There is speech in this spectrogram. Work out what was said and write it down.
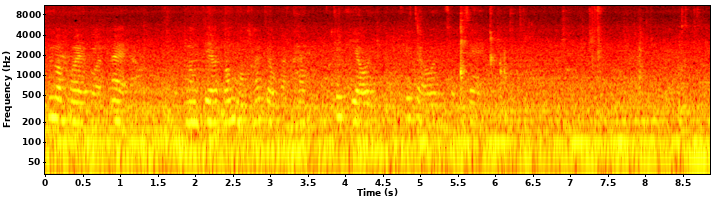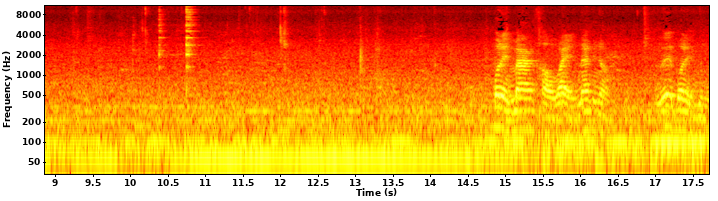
มันบอกคอยปวดได้แล้วลองเจียวก็หมองเขาเจียวกับข้าวแค่เคี้ยวแค่เจียวสมแซ่ บ่ได้มาเขาไว้หน้าพี่น้องเลยบ่ได้มือ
